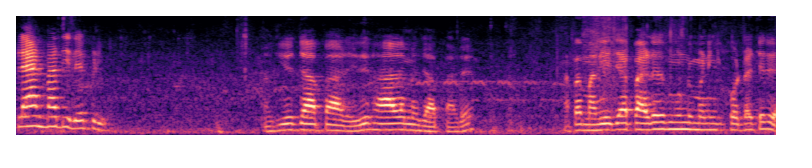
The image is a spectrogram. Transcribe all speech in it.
பிளான் பார்த்தீங்களா எப்படி மதிய சாப்பாடு இது காலமை சாப்பாடு அப்போ மதிய சாப்பாடு மூணு மணிக்கு போட்டால் சரி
